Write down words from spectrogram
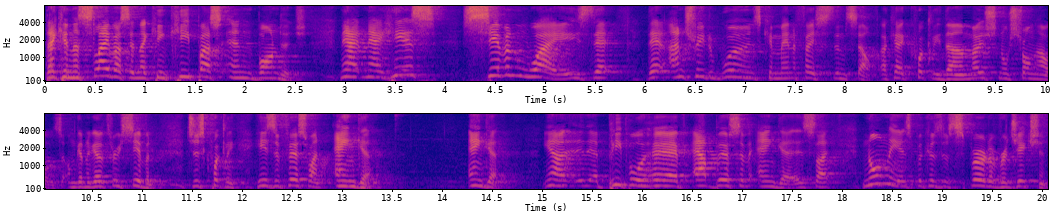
They can enslave us and they can keep us in bondage. Now, now here's seven ways that, that untreated wounds can manifest themselves. Okay, quickly, the emotional strongholds. I'm going to go through seven just quickly. Here's the first one anger. Anger. You know, people who have outbursts of anger, it's like normally it's because of spirit of rejection.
